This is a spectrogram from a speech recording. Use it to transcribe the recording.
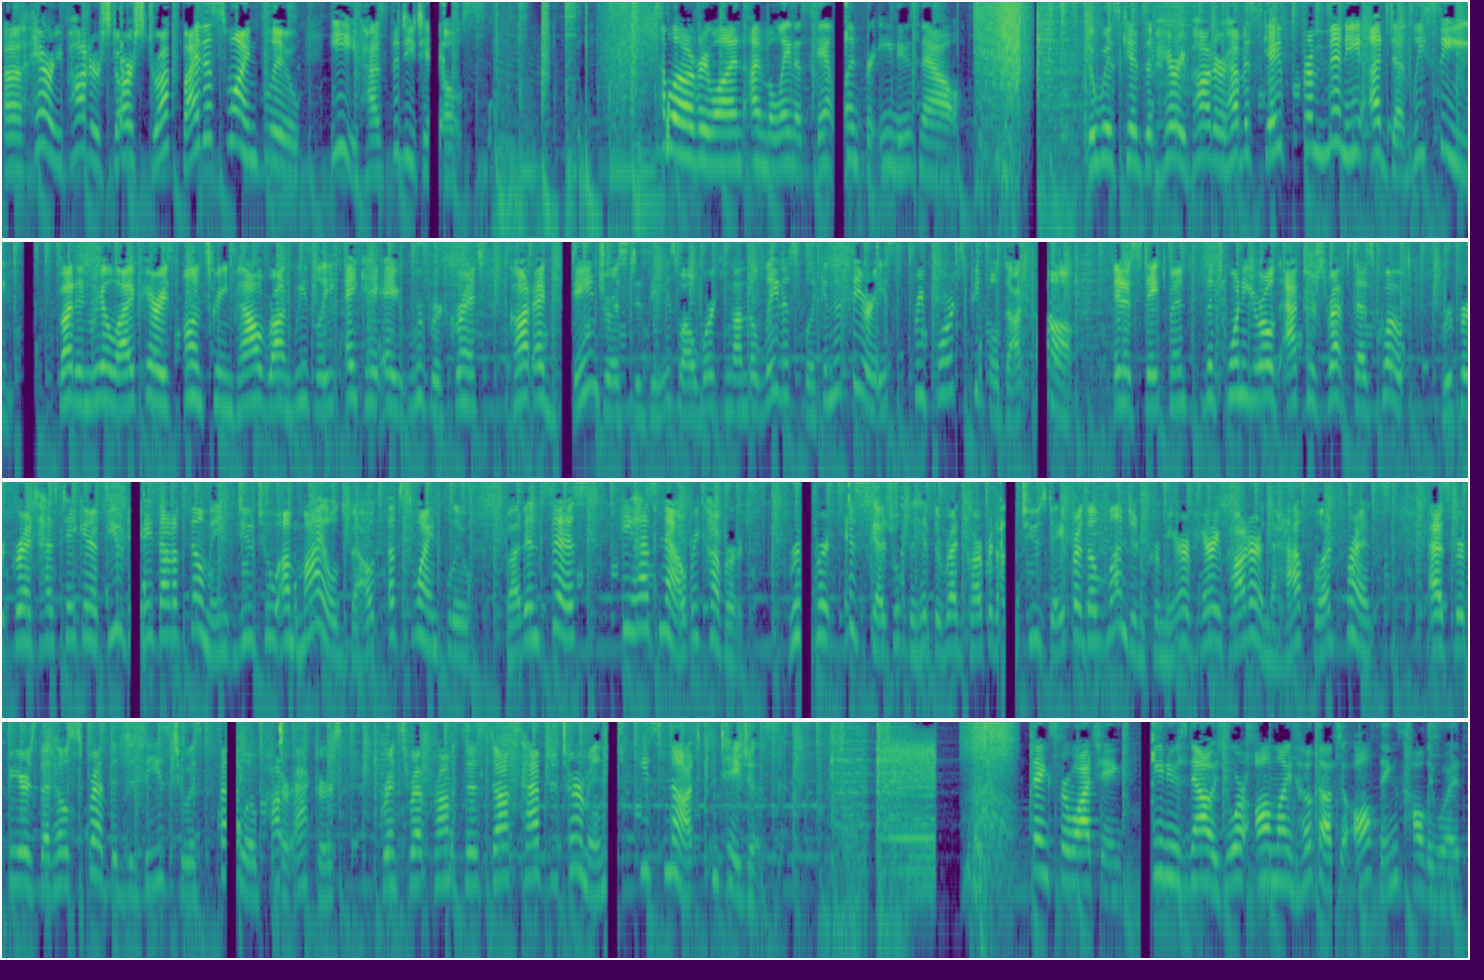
A Harry Potter star struck by the swine flu. E has the details. Hello, everyone. I'm Milena Scantlin for E News Now. The whiz kids of Harry Potter have escaped from many a deadly scene. But in real life, Harry's on screen pal Ron Weasley, aka Rupert Grint, caught a dangerous disease while working on the latest flick in the series, reports People.com. In a statement, the 20 year old actor's rep says, quote, Rupert Grint has taken a few days out of filming due to a mild bout of swine flu, but insists he has now recovered. Rupert is scheduled to hit the red carpet on Tuesday for the London premiere of Harry Potter and the Half Blood Prince. As for fears that he'll spread the disease to his fellow Potter actors, Grint's rep promises docs have determined he's not contagious. Thanks for watching. E News Now is your online hookup to all things Hollywood.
